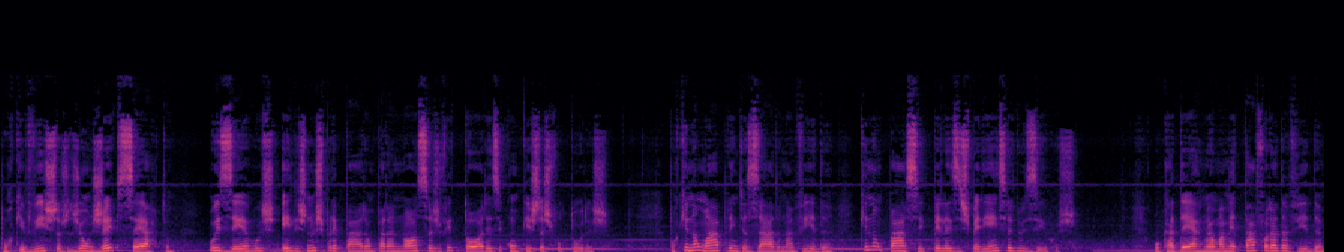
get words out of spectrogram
Porque vistos de um jeito certo, os erros eles nos preparam para nossas vitórias e conquistas futuras. Porque não há aprendizado na vida que não passe pelas experiências dos erros. O caderno é uma metáfora da vida.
